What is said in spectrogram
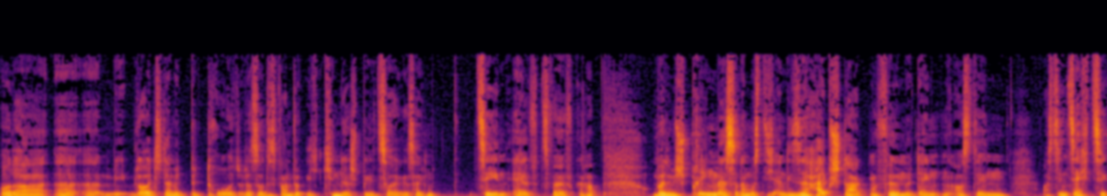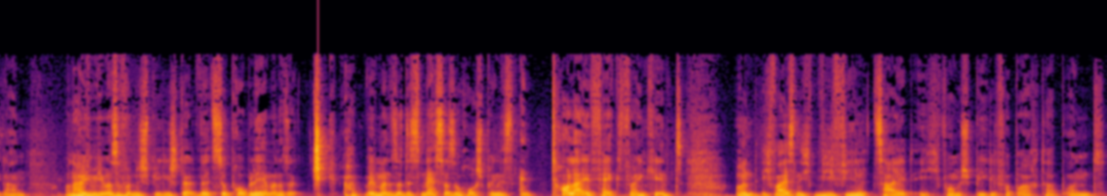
oder äh, äh, Leute damit bedroht oder so. Das waren wirklich Kinderspielzeuge. Das habe ich mit 10, 11, 12 gehabt. Und bei dem Springmesser, da musste ich an diese halbstarken Filme denken aus den, aus den 60ern. Und da habe ich mich immer so vor den Spiegel gestellt, willst du Probleme? Und so, wenn man so das Messer so hochspringt, ist ein toller Effekt für ein Kind. Und ich weiß nicht, wie viel Zeit ich vorm Spiegel verbracht habe und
